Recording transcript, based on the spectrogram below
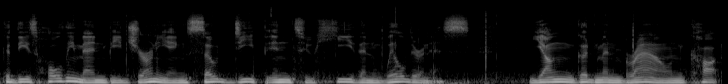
could these holy men be journeying so deep into heathen wilderness? Young Goodman Brown caught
